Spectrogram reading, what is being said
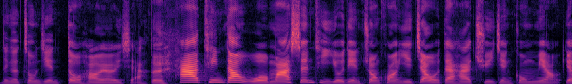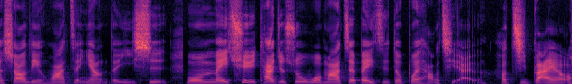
那个中间逗号要一下。对，他听到我妈身体有点状况，也叫我带她去一间宫庙，要烧莲花怎样的仪式。我们没去，他就说我妈这辈子都不会好起来了，好鸡掰哦。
